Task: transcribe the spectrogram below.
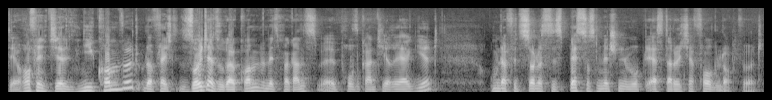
Der hoffentlich nie kommen wird, oder vielleicht sollte er sogar kommen, wenn man jetzt mal ganz äh, provokant hier reagiert, um dafür zu sorgen, dass das Beste aus Menschen überhaupt erst dadurch hervorgelockt wird.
